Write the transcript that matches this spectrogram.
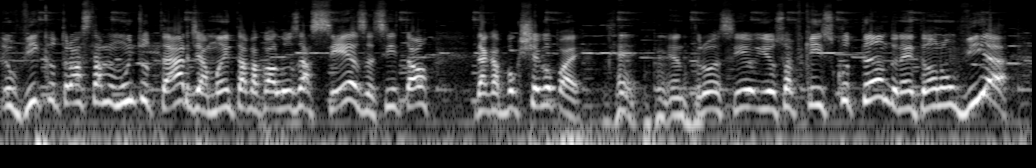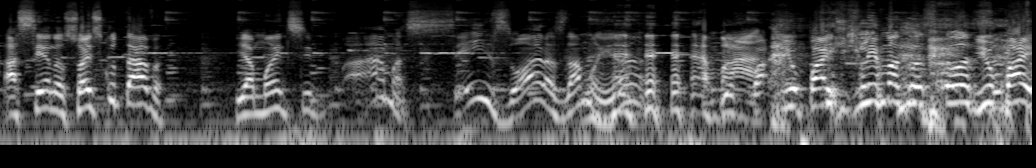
eu vi que o troço tava muito tarde, a mãe tava com a luz acesa, assim e tal. Daqui a pouco chegou o pai. Entrou assim, e eu só fiquei escutando, né? Então eu não via a cena, eu só escutava. E a mãe disse: Ah, mas seis horas da manhã. e, o pai, e o pai. Que clima gostoso. E o pai.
